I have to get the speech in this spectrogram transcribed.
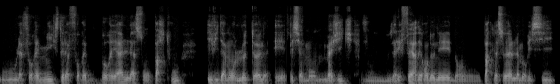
où la forêt mixte et la forêt boréale, là, sont partout, évidemment, l'automne est spécialement magique. Vous, allez faire des randonnées dans le parc national de la Mauricie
